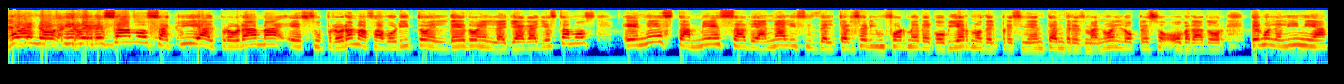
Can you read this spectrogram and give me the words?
Bueno, y regresamos aquí al programa, es su programa favorito, El Dedo en la Llaga. Y estamos en esta mesa de análisis del tercer informe de gobierno del presidente Andrés Manuel López Obrador. Tengo en la línea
